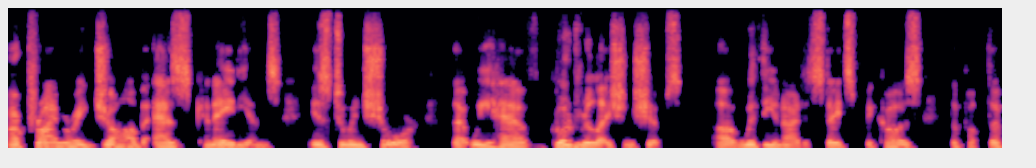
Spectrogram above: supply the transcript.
our primary job as Canadians is to ensure that we have good relationships uh, with the United States because the the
